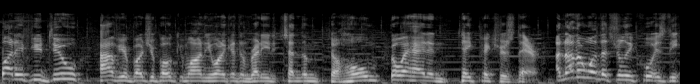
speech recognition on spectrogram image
But if you do have your bunch of Pokemon and you want to get them ready to send them to home, go ahead and take pictures there. Another one that's really cool is the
